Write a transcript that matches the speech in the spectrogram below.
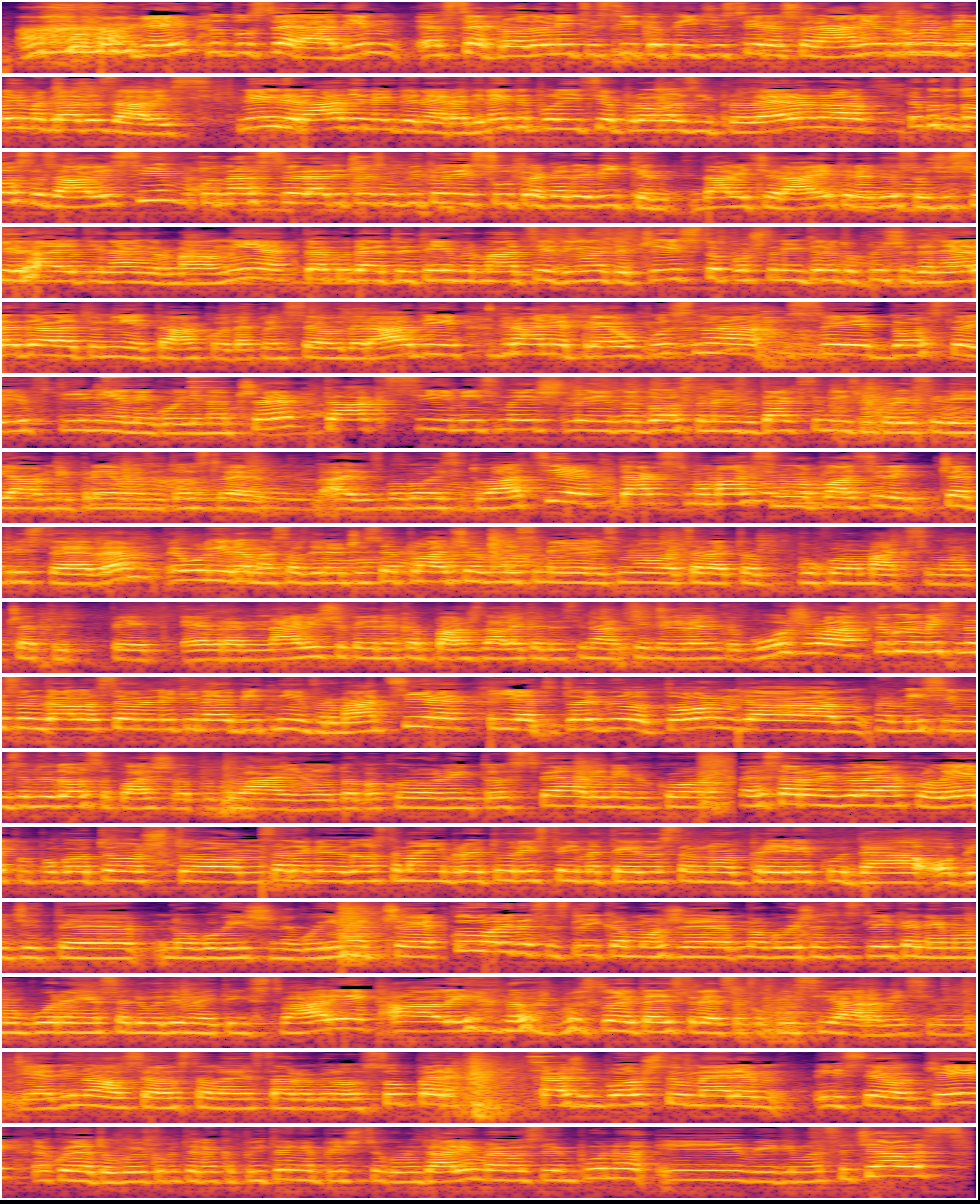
ok. Tu, tu sve radim, sve prodavnice, svi kafići, svi restorani, u drugim dijelovima grada zavisi. Negde radi, negde ne radi, negde policija prolazi i proverava, tako da dosta zavisi. Kod nas sve radi, čak smo pitali i sutra kada je vikend da li će raditi, rekli su da će svi raditi najnormalnije. Tako da eto i te informacije da imate čisto, pošto na internetu piše da ne rade, ali eto nije tako, dakle sve ovde radi. Hrana je preukusna, sve je dosta jeftinije nego inače. Taksi, mi smo išli na dosta mesta taksi, nismo koristili javni prevoz i to sve, ajde, zbog ove situacije. Taksi smo maksimalno plaćali 400 evra, u lirama se ovdje inače sve plaća, mislim, menjali smo novac, ali eto, bukvalno maksimalno 4-5 evra, najviše kad je neka baš daleka destinacija, kad je velika gužva. Tako da mislim da sam dala sve one neke najbitnije informacije. I eto, to je bilo to. Ja, mislim, sam se dosta plašila putovanja, ono, doba korona i to sve, ali nekako, e, stvarno mi je bilo jako lepo, pogotovo što sada kada je dosta manji broj turista imate jednostavno priliku da obiđete mnogo više nego inače. Ko voli da se slika, može mnogo više se slika, nema ono guranja sa ljudima i tih stvari, ali dobro, postoji taj stres oko PCR-a, mislim, jedino, sve ostalo je stvarno bilo super. Kažem, poštuju mere i sve okej. Tako da eto, koliko imate neka pitanja, pišite u komentarima, evo svim puno i vidimo se, čao!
